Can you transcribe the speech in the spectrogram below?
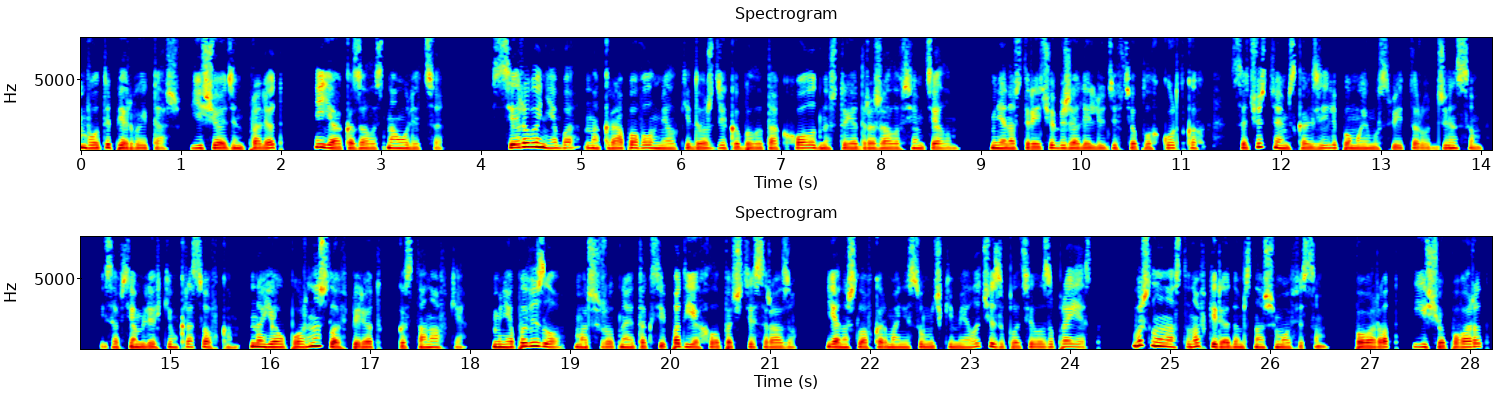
Вот и первый этаж. Еще один пролет, и я оказалась на улице. С серого неба накрапывал мелкий дождик, и было так холодно, что я дрожала всем телом. Мне навстречу бежали люди в теплых куртках, с сочувствием скользили по моему свитеру, джинсам и совсем легким кроссовкам. Но я упорно шла вперед к остановке. Мне повезло, маршрутное такси подъехало почти сразу. Я нашла в кармане сумочки мелочь и заплатила за проезд. Вышла на остановке рядом с нашим офисом. Поворот, еще поворот.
